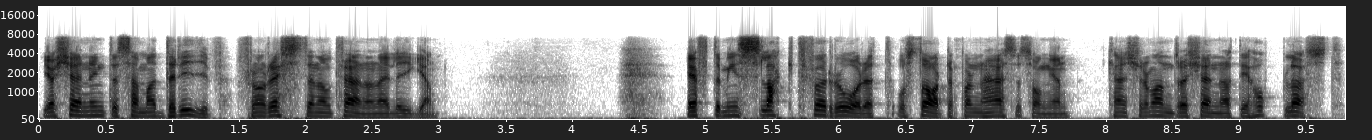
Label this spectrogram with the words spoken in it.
Jag känner inte samma driv från resten av tränarna i ligan. Efter min slakt förra året och starten på den här säsongen kanske de andra känner att det är hopplöst.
